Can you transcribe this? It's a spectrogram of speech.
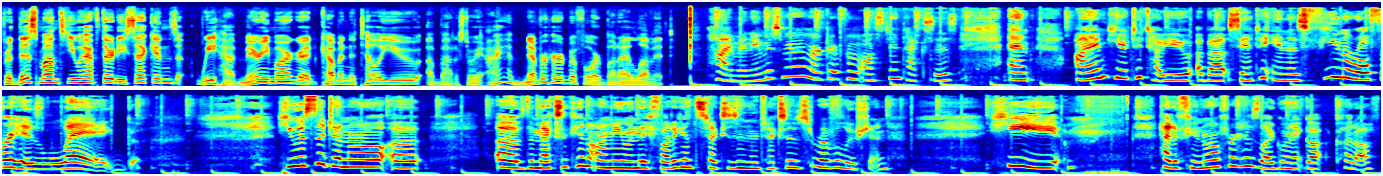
For this month's You Have 30 Seconds, we have Mary Margaret coming to tell you about a story I have never heard before, but I love it. Hi, my name is Mary Margaret from Austin, Texas, and I am here to tell you about Santa Anna's funeral for his leg. He was the general uh, of the Mexican army when they fought against Texas in the Texas Revolution. He had a funeral for his leg when it got cut off.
